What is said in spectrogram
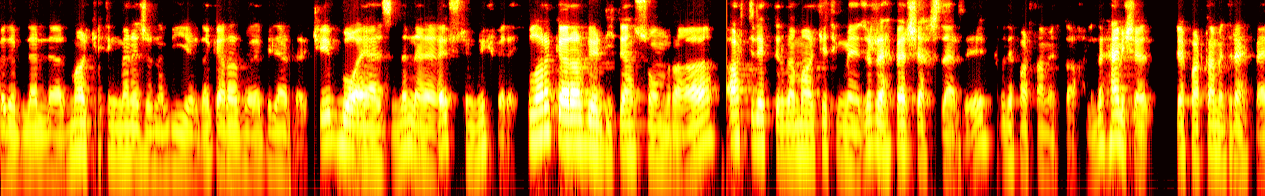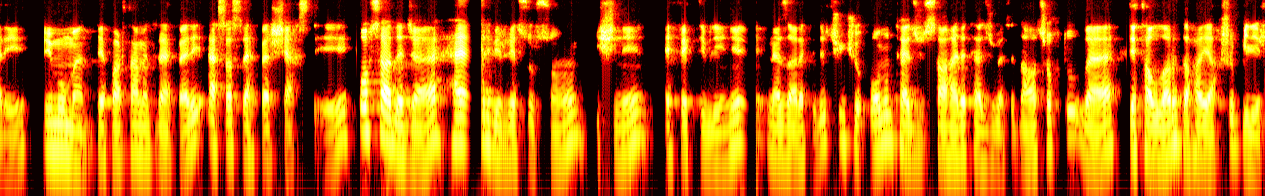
verə bilərlər, marketinq menecerlə bir yerdə qərar verə bilərlər ki, bu ay ərzində nələrə üstünlük verək. Bunlara qərar verdikdən sonra art direktor və marketinq menecer rəhbər şəxslərdir bu departament daxilində. Həmişə departament rəhbəri, ümumən departament rəhbəri əsas rəhbər şəxsdir. O sadəcə hər bir resursun işinin effektivliyini nəzarət edir. Çünki onun təcrübə sahədə təcrübəsi daha çoxdur və detalları daha yaxşı bilir.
